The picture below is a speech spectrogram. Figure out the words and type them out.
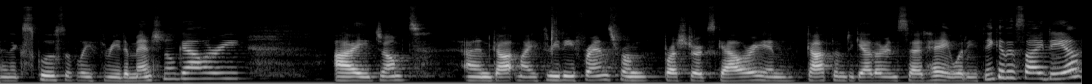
an exclusively three-dimensional gallery, I jumped and got my 3D friends from Brushstrokes Gallery and got them together and said, hey, what do you think of this idea?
